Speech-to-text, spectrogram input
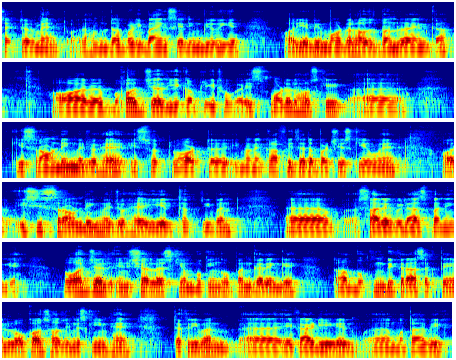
सेक्टर में तो अलहमदा बड़ी बाइंग सेलिंग भी हुई है और ये भी मॉडल हाउस बन रहा है इनका और बहुत जल्द ये कंप्लीट होगा। इस मॉडल हाउस के आ, की सराउंडिंग में जो है इस वक्त प्लॉट इन्होंने काफ़ी ज़्यादा परचेज़ किए हुए हैं और इसी सराउंडिंग में जो है ये तकरीबन सारे विलास बनेंगे। बहुत जल्द इनशाला इसकी हम बुकिंग ओपन करेंगे। तो आप बुकिंग भी करा सकते हैं। लो कॉस्ट हाउसिंग स्कीम है। तकरीबन एक आई के मुताबिक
